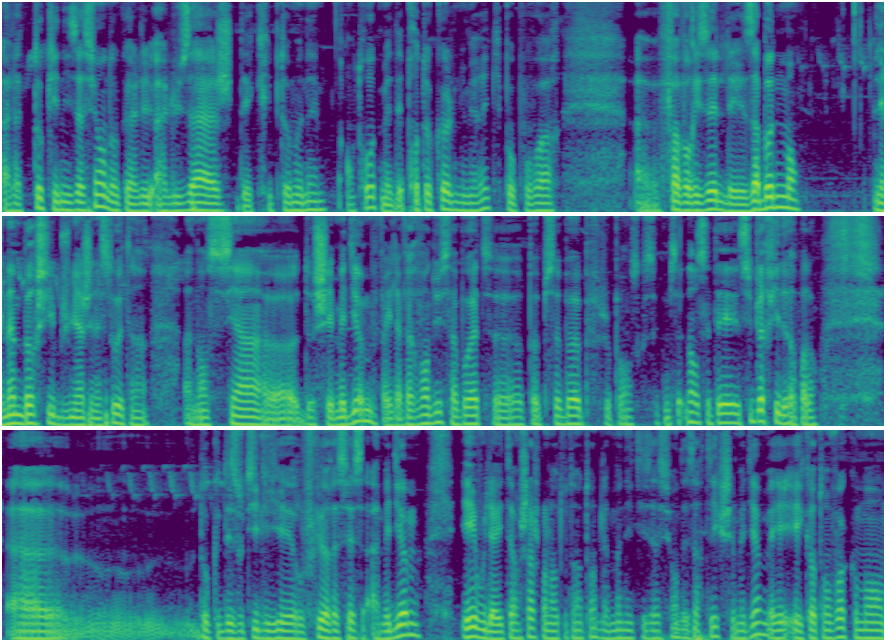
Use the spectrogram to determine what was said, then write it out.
à la tokenisation, donc à l'usage des crypto-monnaies, entre autres, mais des protocoles numériques pour pouvoir euh, favoriser les abonnements les memberships. Julien Genesto est un, un ancien euh, de chez Medium. Enfin, il avait revendu sa boîte euh, Pub Subup, je pense que c'est comme ça. Non, c'était Superfeeder, pardon. Euh, donc des outils liés au flux RSS à Medium et où il a été en charge pendant tout un temps de la monétisation des articles chez Medium. Et, et quand on voit comment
